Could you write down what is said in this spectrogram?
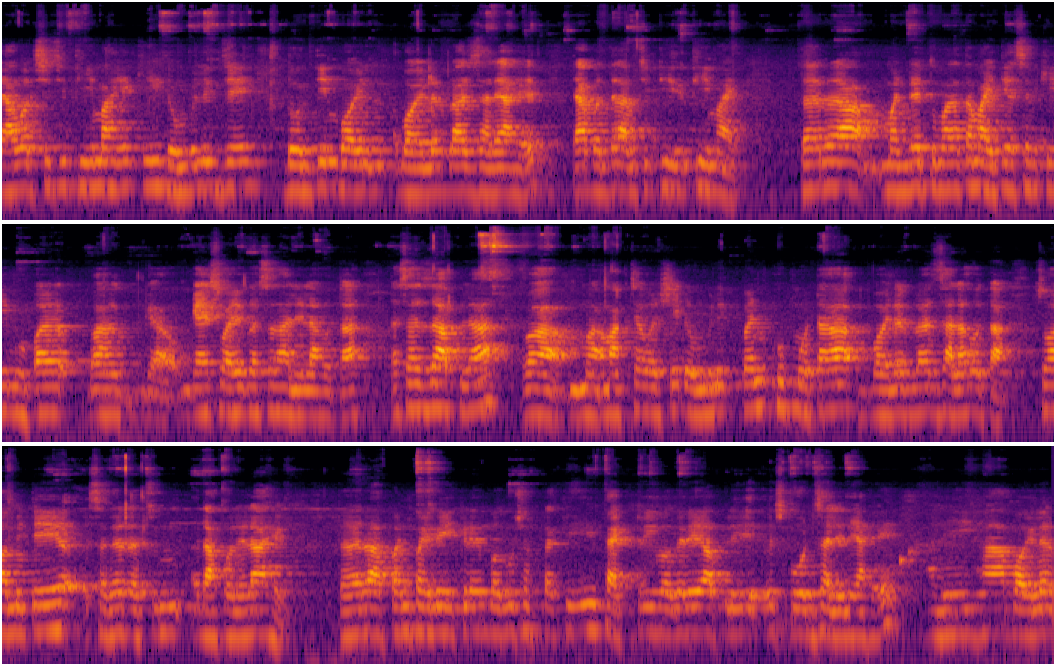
यावर्षीची थीम आहे की डोंबिवलीत जे दोन तीन बॉईल बॉयलर ब्लास्ट झाले आहेत त्याबद्दल आमची थी थीम आहे. तर मंडळ तुम्हाला आता माहिती असेल की भोपाळ गॅ- गॅस वायू कसा झालेला होता तसाच आपला वा- मागच्या वर्षी डोंबिवलीत पण खूप मोठा बॉयलर ब्लास्ट झाला होता. सो आम्ही ते सगळं रचून दाखवलेलं आहे. तर आपण पहिले इकडे बघू शकता की फॅक्टरी वगैरे आपली स्फोट झालेली आहे. आणि हा बॉयलर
